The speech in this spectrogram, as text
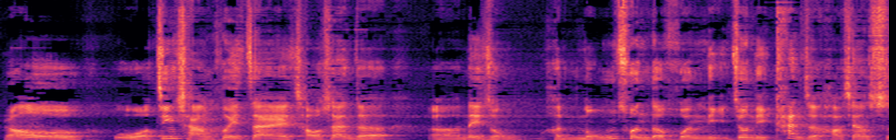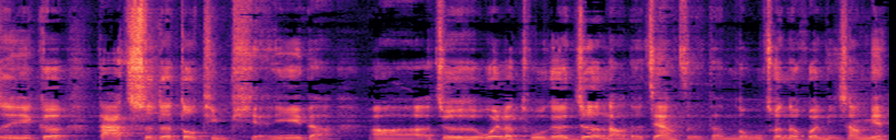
然后我经常会在潮汕的呃那种很农村的婚礼，就你看着好像是一个大家吃的都挺便宜的啊、就是为了图个热闹的这样子的农村的婚礼上面，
